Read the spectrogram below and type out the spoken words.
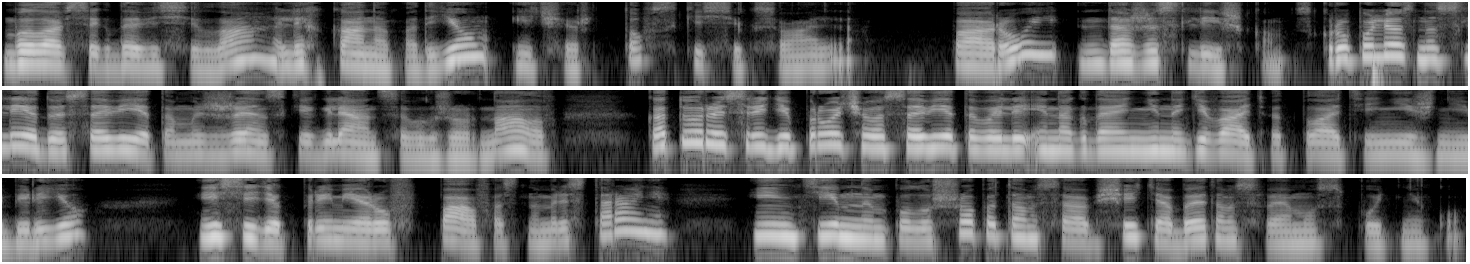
была всегда весела, легка на подъем и чертовски сексуальна. Порой даже слишком, скрупулезно следуя советам из женских глянцевых журналов, которые, среди прочего, советовали иногда не надевать под платье нижнее белье и, сидя, к примеру, в пафосном ресторане, интимным полушепотом сообщить об этом своему спутнику.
